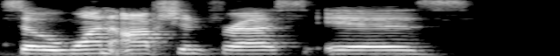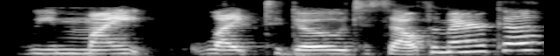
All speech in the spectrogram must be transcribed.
So one option for us is we might like to go to South America.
